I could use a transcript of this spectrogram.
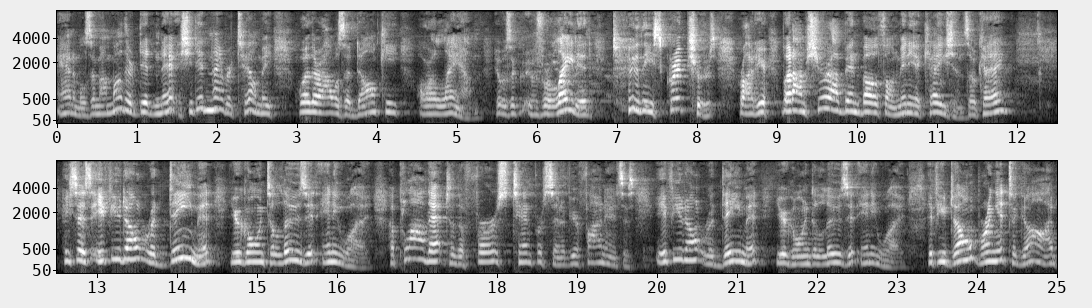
animals. And my mother didn't, she didn't ever tell me whether I was a donkey or a lamb. It was, a, it was related to these scriptures right here. But I'm sure I've been both on many occasions, okay? He says, if you don't redeem it, you're going to lose it anyway. Apply that to the first 10% of your finances. If you don't redeem it, you're going to lose it anyway. If you don't bring it to God,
